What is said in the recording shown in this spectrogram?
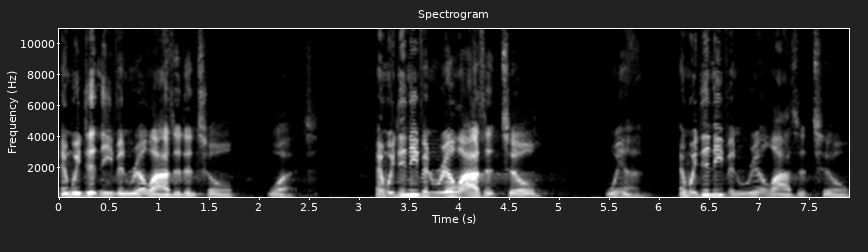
And we didn't even realize it until what? And we didn't even realize it till when? And we didn't even realize it till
